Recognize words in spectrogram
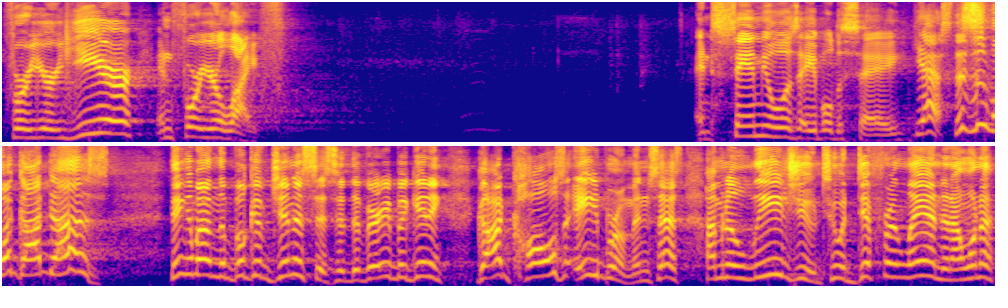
for your year, and for your life. And Samuel is able to say, Yes, this is what God does. Think about in the book of Genesis at the very beginning. God calls Abram and says, I'm going to lead you to a different land and I want to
